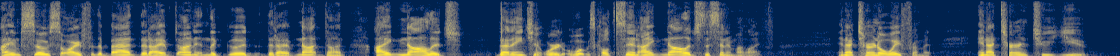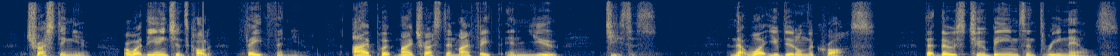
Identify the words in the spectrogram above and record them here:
I am so sorry for the bad that I have done and the good that I have not done. I acknowledge that ancient word, or what was called sin. I acknowledge the sin in my life. And I turn away from it. And I turn to you, trusting you, or what the ancients called faith in you. I put my trust and my faith in you, Jesus. And that what you did on the cross, that those two beams and three nails,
